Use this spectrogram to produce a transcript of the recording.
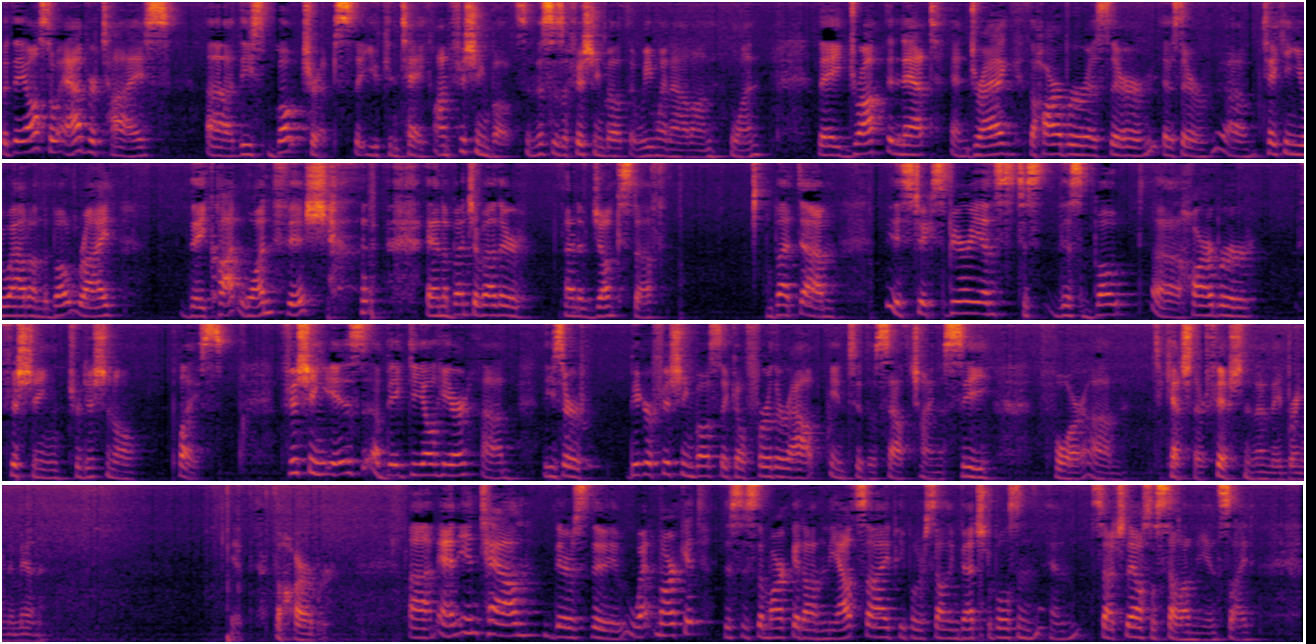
But they also advertise uh, these boat trips that you can take on fishing boats, and this is a fishing boat that we went out on one. They drop the net and drag the harbor as they're as they're uh, taking you out on the boat ride. They caught one fish and a bunch of other kind of junk stuff. But um, it's to experience to this boat uh, harbor fishing traditional place. Fishing is a big deal here. Um, these are bigger fishing boats that go further out into the South China Sea for um, to catch their fish, and then they bring them in at the harbor. Um, and in town, there's the wet market. This is the market on the outside. People are selling vegetables and, and such. They also sell on the inside.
